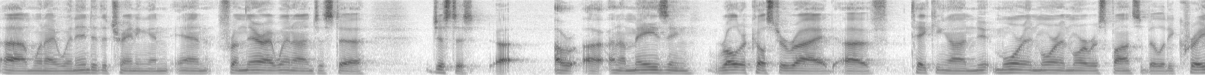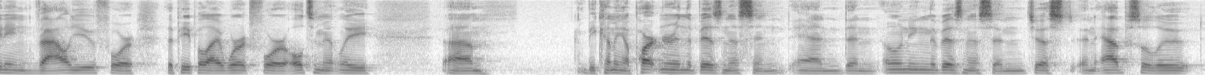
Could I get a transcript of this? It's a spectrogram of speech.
um, when I went into the training. And, and from there, I went on just a, just a, a, a an amazing roller coaster ride of taking on new, more and more and more responsibility, creating value for the people I worked for, ultimately um, becoming a partner in the business and, and then owning the business and just an absolute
